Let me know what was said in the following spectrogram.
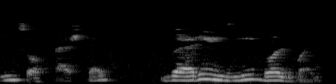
means of hashtag very easily worldwide.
